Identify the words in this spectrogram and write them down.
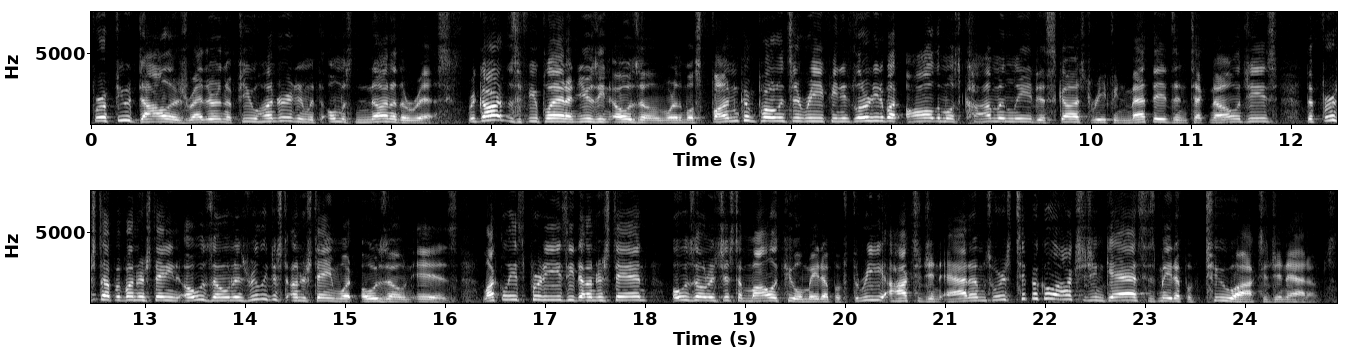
for a few dollars rather than a few hundred and with almost none of the risks. Regardless if you plan on using ozone, one of the most fun components of reefing is learning about all the most commonly discussed reefing methods and technologies. The first step of understanding ozone is really just understanding what ozone is. Luckily, it's pretty easy to understand. Ozone is just a molecule made up of three oxygen atoms, whereas typical oxygen gas is made up of two oxygen atoms.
